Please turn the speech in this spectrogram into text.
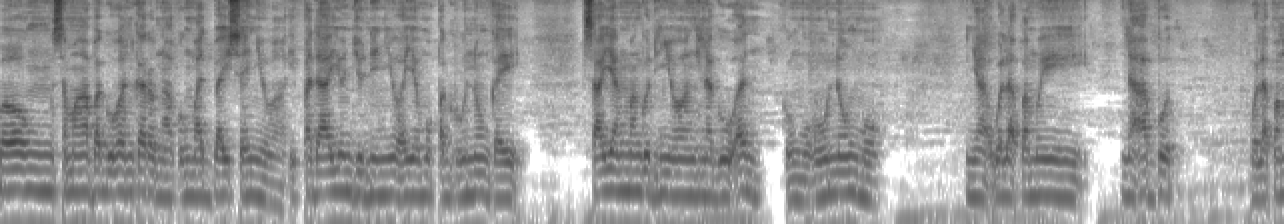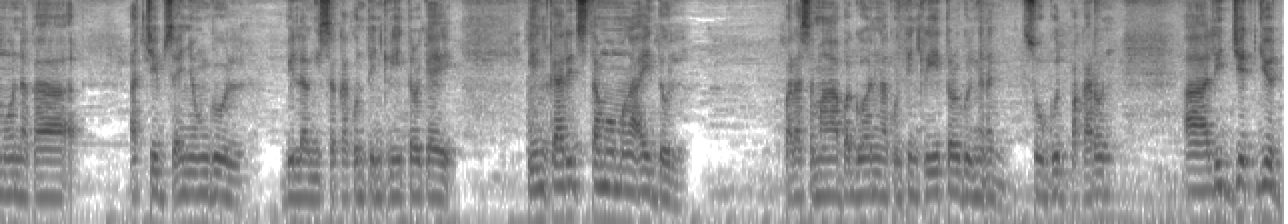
Baong sa mga baguhan karon akong ma-advise sa inyo, ah, ipadayon jud ninyo ayaw mo paghunong kay sayang man gud ninyo ang hinaguan kung muhunong mo. Nya wala pa mo'y naabot. Wala pa mo naka achieve sa inyong goal bilang isa ka content creator kay encourage ta mo mga idol para sa mga baguhan nga content creator gud nga nagsugod pa karon. Ah legit gyud.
